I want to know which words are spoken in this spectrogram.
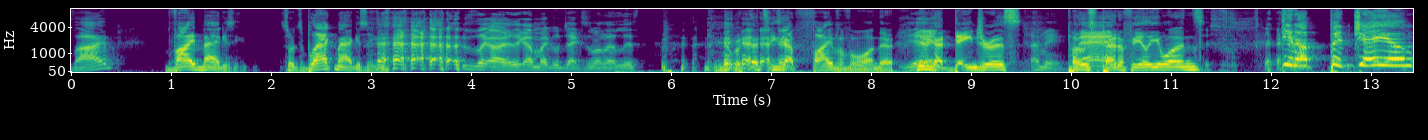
Vibe. Vibe magazine. So it's black magazine. I was like, all right, they got Michael Jackson on that list. Remember, that's, he's got five of them on there. He's Yeah. got dangerous, I mean, post pedophilia ones. Get up and jam.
